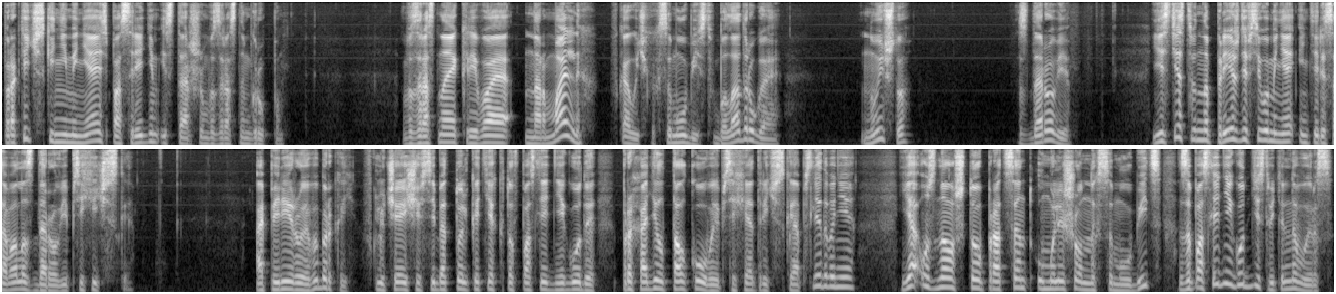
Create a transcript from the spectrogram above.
практически не меняясь по средним и старшим возрастным группам. Возрастная кривая «нормальных» в кавычках самоубийств была другая. Ну и что? Здоровье. Естественно, прежде всего меня интересовало здоровье психическое. Оперируя выборкой, включающей в себя только тех, кто в последние годы проходил толковое психиатрическое обследование, я узнал, что процент умалишенных самоубийц за последний год действительно вырос.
